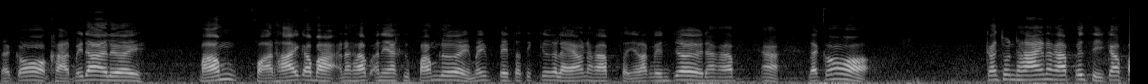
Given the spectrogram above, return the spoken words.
แล้วก็ขาดไม่ได้เลย ปั๊มฝาท้ายกระบะนะครับ อันนี้คือปั๊มเลยไม่เป็นสติกเกอร์แล้วนะครับ สัญลักษณ์เรนเจอร์นะครับอะแล้วก็การชนท้ายนะครับ เป็นสีกราไฟ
